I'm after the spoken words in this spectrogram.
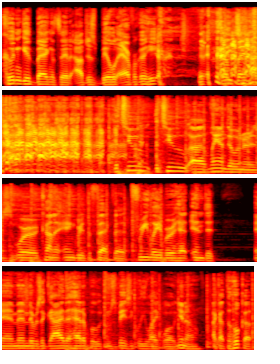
couldn't get back and said, "I'll just build Africa here." Something. the two the two uh, landowners were kind of angry at the fact that free labor had ended, and then there was a guy that had a boat and was basically like, "Well, you know, I got the hookup.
